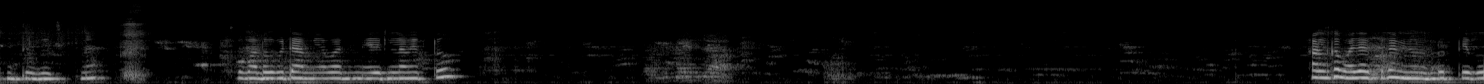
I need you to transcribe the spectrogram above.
সিদ্ধ হয়েছে কিনা। তো বাঁধাকপিটা আমি আবার নেড়ে নিলাম একটু। হালকা ভাজার পরে নুন হলুদ দেবো।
